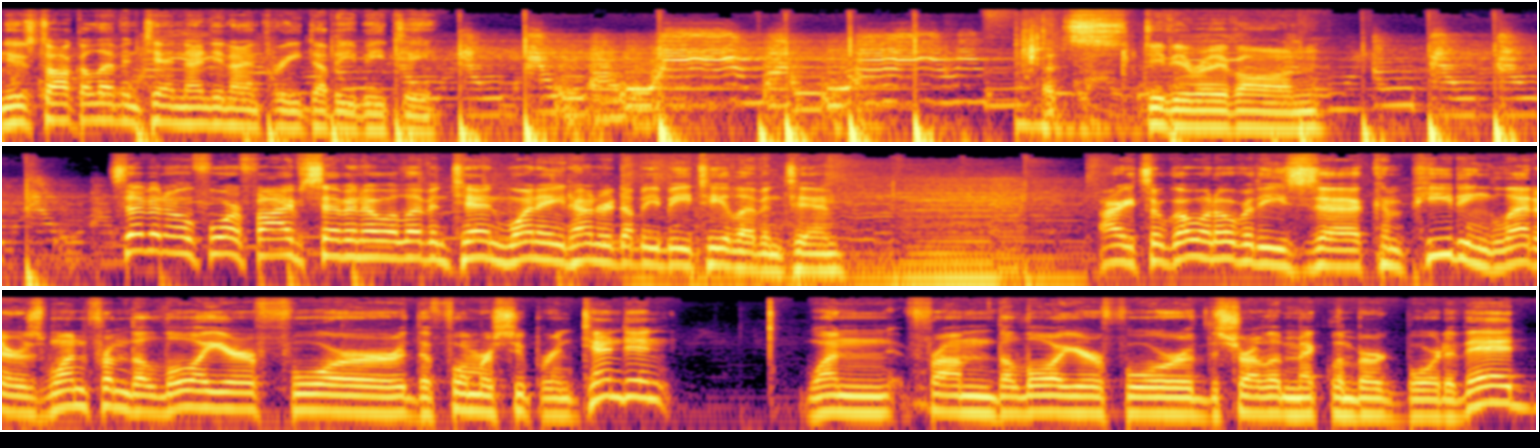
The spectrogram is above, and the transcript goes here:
News Talk 1110 99.3 WBT. That's Stevie Ray Vaughan. 704 570 1110 1 800 WBT 1110. All right, so going over these uh, competing letters one from the lawyer for the former superintendent, one from the lawyer for the Charlotte Mecklenburg Board of Ed.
